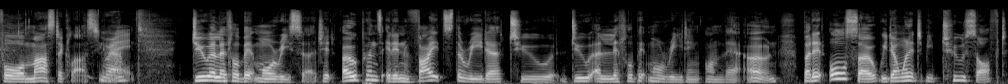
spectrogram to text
for masterclass, you know? Right do a little bit more research. It opens, it invites the reader to do a little bit more reading on their own. But it also, we don't want it to be too soft,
